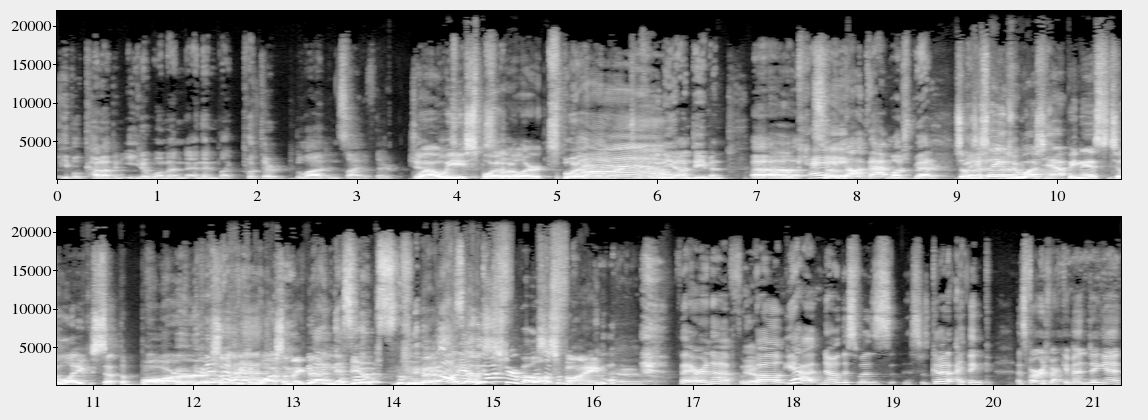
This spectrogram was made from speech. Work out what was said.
people cut up and eat a woman and then like put their blood inside of their. Wow, genitals. we spoiler alert. Spoiler alert for the Neon Demon. Uh, Okay. So not that much better. So what But, you're saying is uh, we watched Happiness to like set the bar Yeah. so that we can watch something like that and this be okay. looks Like, oh yeah, this is, comfortable. this is fine. yeah. Fair enough. Yeah. Well, yeah, no, this was this was good. I think as far as recommending it,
